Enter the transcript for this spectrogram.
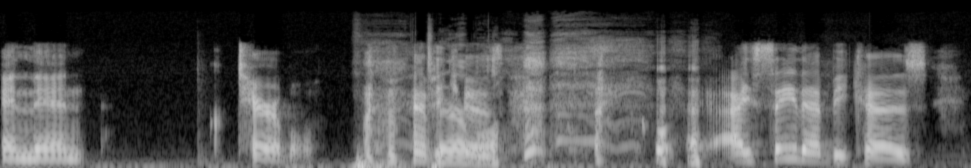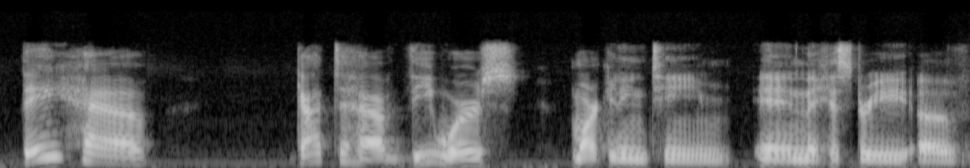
and then terrible Terrible. i say that because they have got to have the worst marketing team in the history of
